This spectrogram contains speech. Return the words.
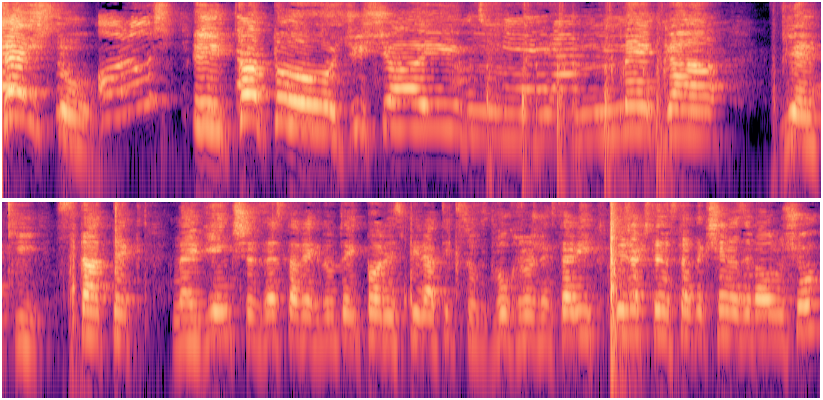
Cześć tu! Oluś I to tu dzisiaj Otwieramy. mega wielki statek. Największy zestaw jak do tej pory z Piratixów z dwóch różnych serii. Wiesz jak ten statek się nazywa, Olusiu?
